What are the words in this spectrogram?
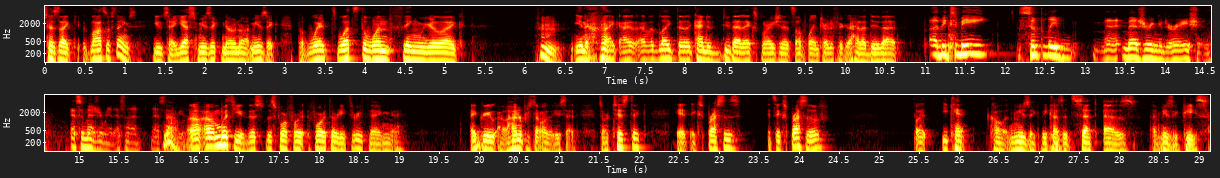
because like lots of things you'd say yes music no not music but where, what's the one thing where you're like hmm you know like I, I would like to kind of do that exploration at some point try to figure out how to do that I mean, to me, simply me- measuring a duration. That's a measurement. That's not. That's No, not music. I'm with you. This this four four thirty three thing. I agree 100 percent with what you said. It's artistic. It expresses. It's expressive, but you can't call it music because it's set as a music piece.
